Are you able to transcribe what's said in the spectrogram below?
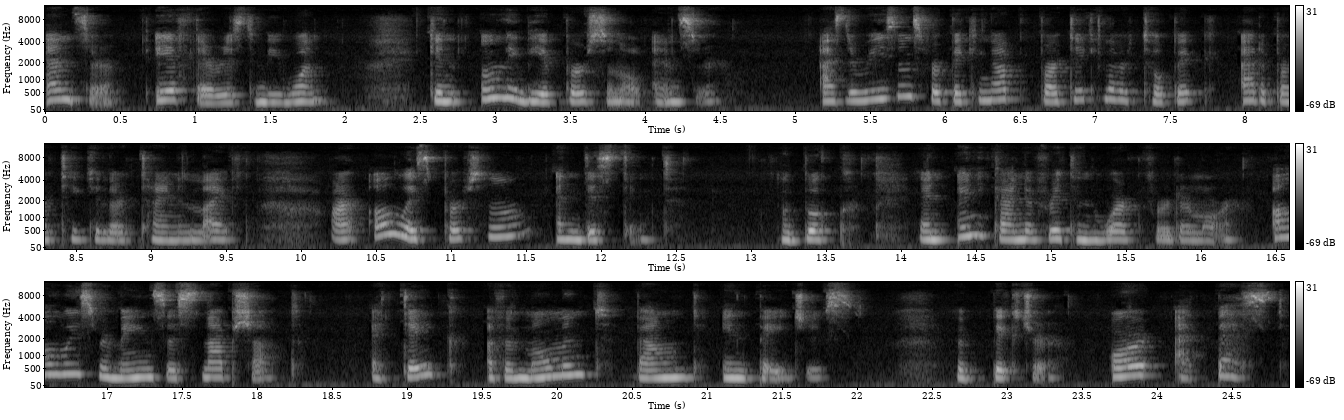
answer, if there is to be one, can only be a personal answer as the reasons for picking up a particular topic at a particular time in life are always personal and distinct. A book, and any kind of written work furthermore, always remains a snapshot, a take of a moment bound in pages, a picture, or at best,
